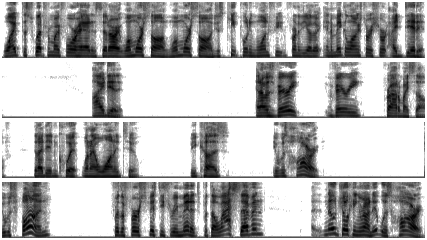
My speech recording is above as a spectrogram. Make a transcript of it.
wiped the sweat from my forehead, and said, All right, one more song, one more song. Just keep putting one feet in front of the other. And to make a long story short, I did it. I did it. And I was very, very proud of myself that I didn't quit when I wanted to because it was hard. It was fun for the first 53 minutes, but the last seven, uh, no joking around, it was hard.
